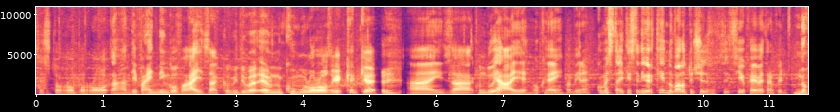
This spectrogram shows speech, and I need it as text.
Questo robo rosa... Ah, The Binding of Isaac. Oh mio Dio, è un cumulo rosa, che cacchio è? Isaac... Con due AE? Ok, va bene. Come stai? Ti stai divertendo? Vado, tu ci... Sì, ok, vai tranquillo. No,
